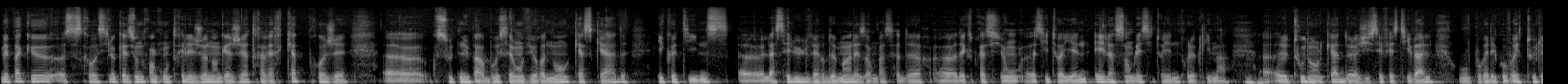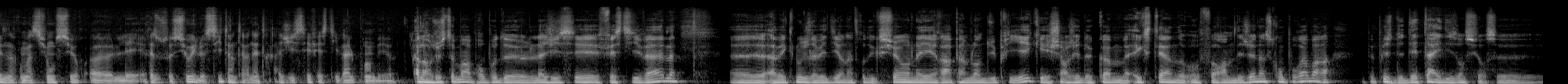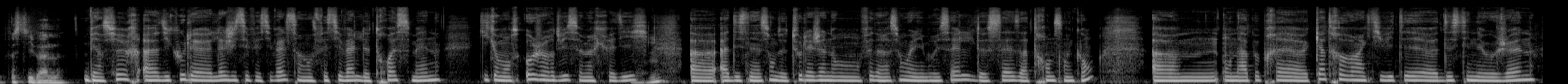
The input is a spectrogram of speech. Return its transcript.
Mais pas que, euh, ce sera aussi l'occasion de rencontrer les jeunes engagés à travers quatre projets euh, soutenus par Bruxelles Environnement, Cascade, Ecoteens, euh, la cellule Vert Demain des ambassadeurs d'expression citoyenne et l'Assemblée citoyenne pour le climat. Mhm. tout dans le cadre de la JC Festival où vous pourrez découvrir toutes les informations sur les réseaux sociaux et le site internet ajcfestival.be. Alors justement, à propos de l'AJC Festival, euh, avec nous, je l'avais dit en introduction, Naïra Pimblanc Duprier, qui est chargée de com externe au Forum des jeunes. Est-ce qu'on pourrait avoir peu plus de détails, disons, sur ce festival. Bien sûr. Euh, du coup, l'AJC Festival, c'est un festival de trois semaines qui commence aujourd'hui, ce mercredi, mhm. euh, à destination de tous les jeunes en Fédération Wallonie-Bruxelles de 16 à 35 ans. Euh, on a à peu près 80 activités destinées aux jeunes.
